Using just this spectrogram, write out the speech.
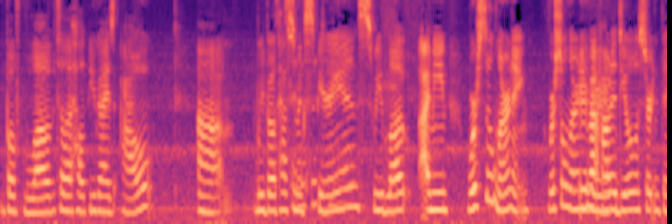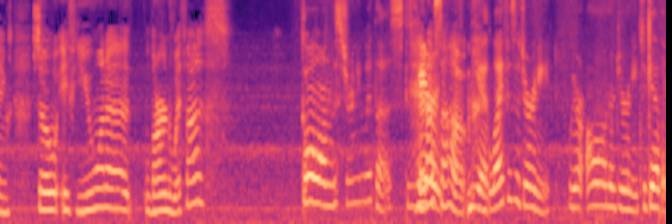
both love to help you guys out. Um, we both have some Send a experience. We love, I mean, we're still learning. We're still learning about how Mhm. to deal with certain things. So if you want to learn with us, Go along this journey with us we hit are us up. Yeah, life is a journey. We are all on a journey together.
